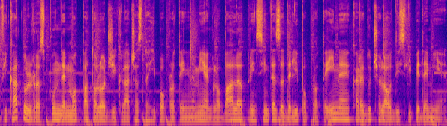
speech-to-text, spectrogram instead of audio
Ficatul răspunde în mod patologic la această hipoproteinemie globală prin sinteză de lipoproteine care duce la o dislipidemie,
